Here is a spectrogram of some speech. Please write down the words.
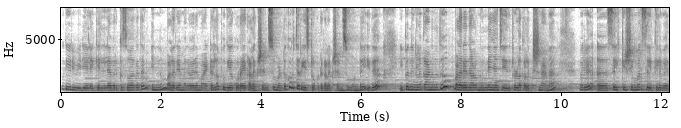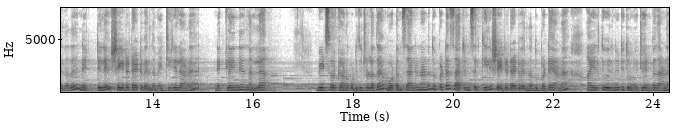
പുതിയൊരു വീഡിയോയിലേക്ക് എല്ലാവർക്കും സ്വാഗതം. ഇന്നും വളരെ മനോഹരമായിട്ടുള്ള പുതിയ കുറേ കളക്ഷൻസും ഉണ്ട്. കുറച്ച് റീസ്റ്റോക്ക്ഡ് കളക്ഷൻസും ഉണ്ട്. ഇത് ഇപ്പം നിങ്ങൾ കാണുന്നത് വളരെ നാൾ മുന്നേ ഞാൻ ചെയ്തിട്ടുള്ള കളക്ഷനാണ് ഒരു സിൽക്കി ഷിമ്മർ സിൽക്കിൽ വരുന്നത്. നെറ്റിൽ ഷെയ്ഡഡ് ആയിട്ട് വരുന്ന മെറ്റീരിയലാണ് നെക്ക് ലൈന് നല്ല ബീഡ്സ് വർക്കാണ് കൊടുത്തിട്ടുള്ളത് ബോട്ടം ആണ് ദുപ്പട്ട. സാറ്റിൻ സിൽക്കിയിൽ ഷെയ്ഡഡ് ആയിട്ട് വരുന്ന ദുപ്പട്ടയാണ്. ആയിരത്തി ഒരുന്നൂറ്റി തൊണ്ണൂറ്റി ഒൻപതാണ്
